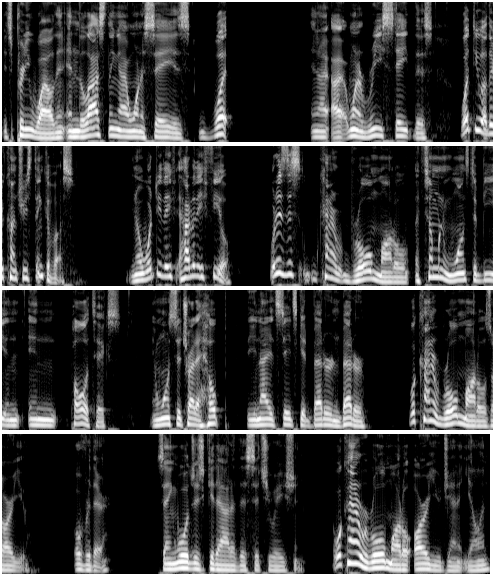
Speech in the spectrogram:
It's pretty wild. And, and the last thing I want to say is what, and I, I want to restate this what do other countries think of us? You know, what do they, how do they feel? What is this kind of role model? If someone wants to be in, in politics and wants to try to help the United States get better and better, what kind of role models are you over there? Saying, we'll just get out of this situation. What kind of role model are you, Janet Yellen?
